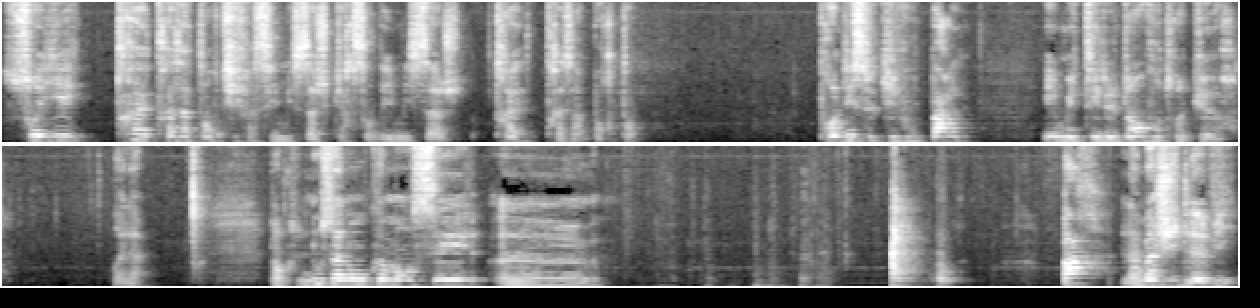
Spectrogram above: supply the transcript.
Soyez très très attentifs à ces messages car ce sont des messages très très importants. Prenez ce qui vous parle et mettez-le dans votre cœur. Voilà. Donc nous allons commencer euh, par la magie de la vie.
